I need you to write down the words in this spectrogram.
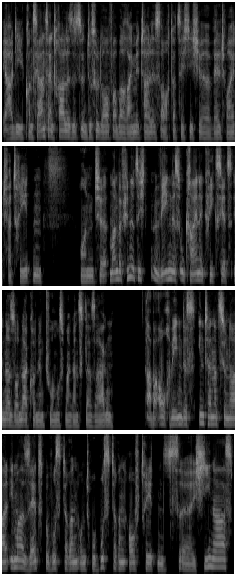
Ja, die Konzernzentrale sitzt in Düsseldorf, aber Rheinmetall ist auch tatsächlich äh, weltweit vertreten. Und äh, man befindet sich wegen des Ukraine-Kriegs jetzt in einer Sonderkonjunktur, muss man ganz klar sagen. Aber auch wegen des international immer selbstbewussteren und robusteren Auftretens Chinas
